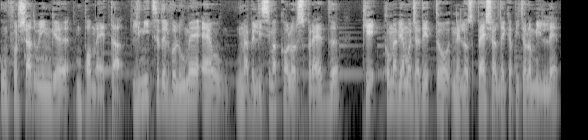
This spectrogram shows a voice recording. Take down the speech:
un foreshadowing un po' meta. L'inizio del volume è un, una bellissima color spread che, come abbiamo già detto nello special del capitolo 1000,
